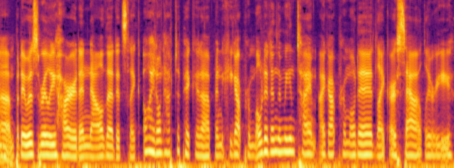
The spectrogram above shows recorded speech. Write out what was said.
Um, but it was really hard and now that it's like oh i don't have to pick it up and he got promoted in the meantime i got promoted like our salary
